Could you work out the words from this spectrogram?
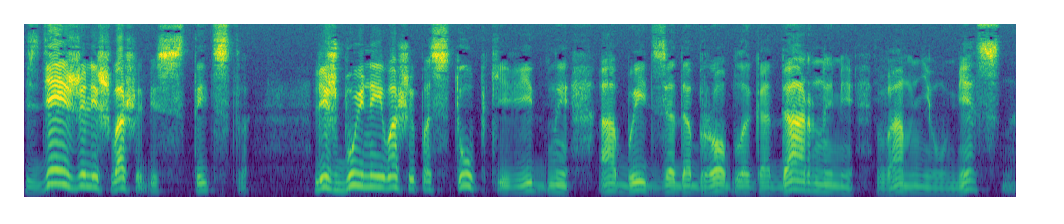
Здесь же лишь ваше бесстыдство — лишь буйные ваши поступки видны, а быть за добро благодарными вам неуместно.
